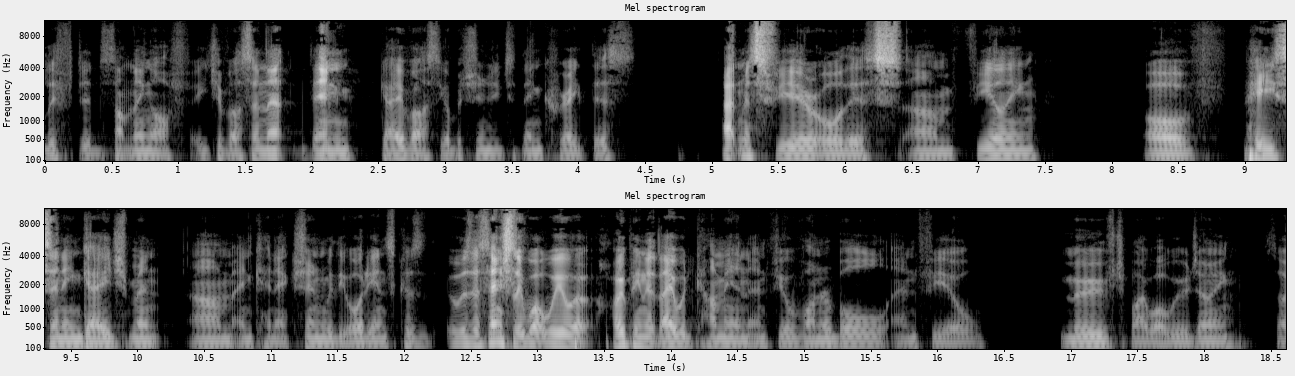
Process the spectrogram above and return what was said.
lifted something off each of us, and that then gave us the opportunity to then create this atmosphere or this um, feeling of peace and engagement um, and connection with the audience because it was essentially what we were hoping that they would come in and feel vulnerable and feel moved by what we were doing. So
